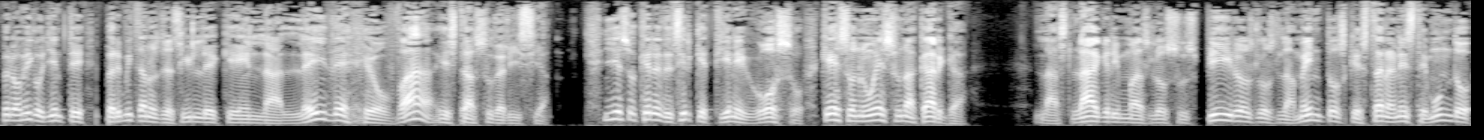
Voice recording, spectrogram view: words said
Pero amigo oyente, permítanos decirle que en la ley de Jehová está su delicia. Y eso quiere decir que tiene gozo, que eso no es una carga. Las lágrimas, los suspiros, los lamentos que están en este mundo,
